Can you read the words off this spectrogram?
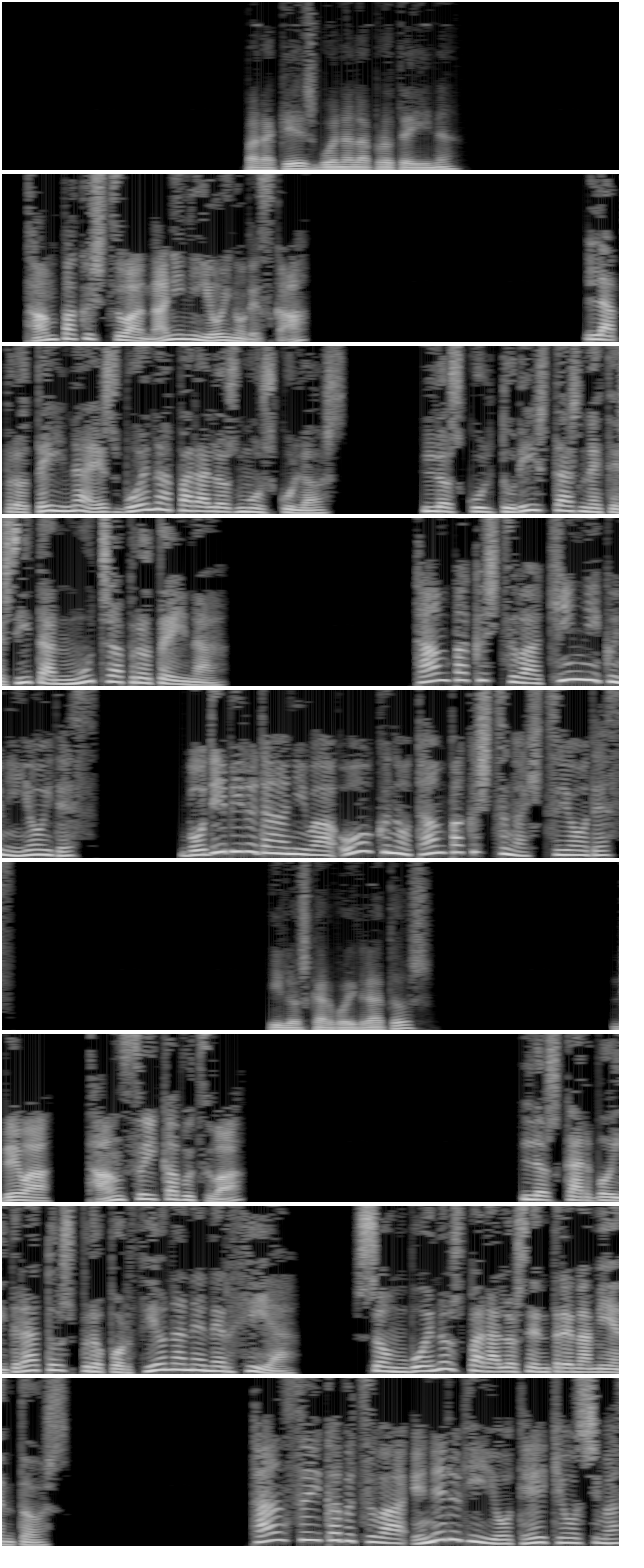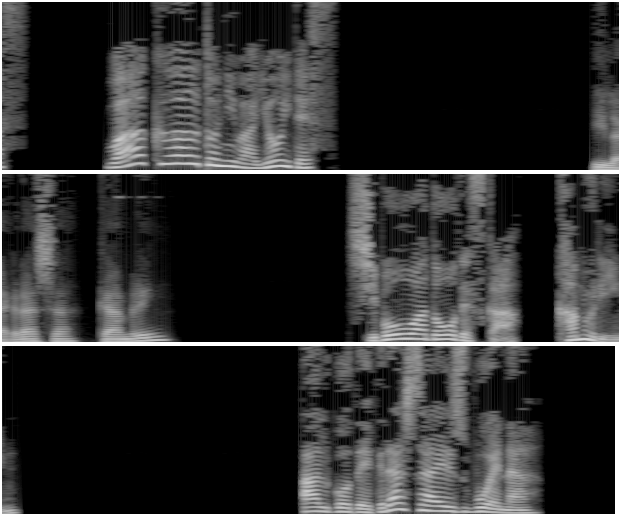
¿Para qué es buena la proteína? タンパク質は何に良いのですか La proteína es buena para los músculos. Los culturistas necesitan mucha proteína. タンパク質は筋肉に良いです。ボディビルダーには多くのタンパク質が必要です。¿Y los carbohidratos? では、炭水化物は Los carbohidratos proporcionan energía. Son buenos para los entrenamientos. 炭水化物はエネルギーを提供します。ワークアウトには良いです。 ¿Y la grasa, Cameron? 脂肪はどうですかカムリン Algo de grasa es buena.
